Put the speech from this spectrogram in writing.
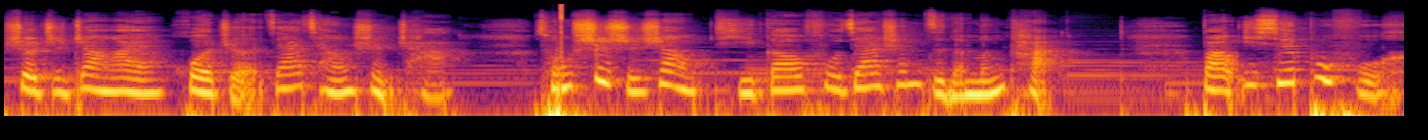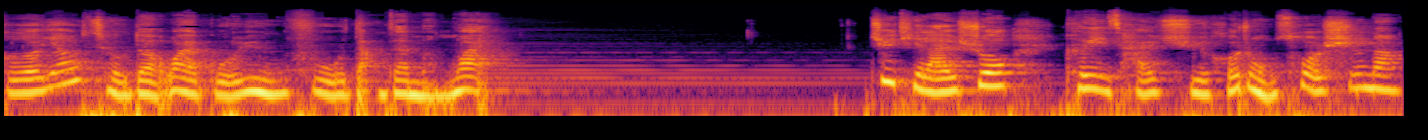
设置障碍或者加强审查，从事实上提高富家生子的门槛，把一些不符合要求的外国孕妇挡在门外。具体来说，可以采取何种措施呢？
